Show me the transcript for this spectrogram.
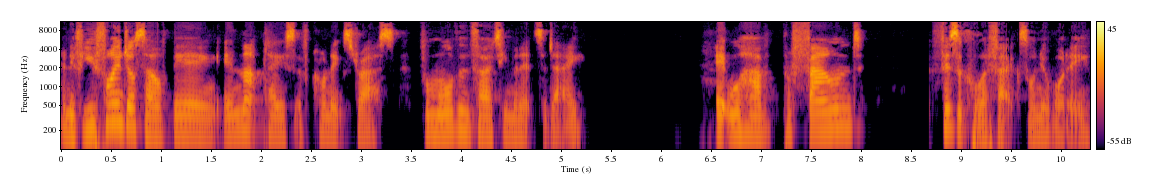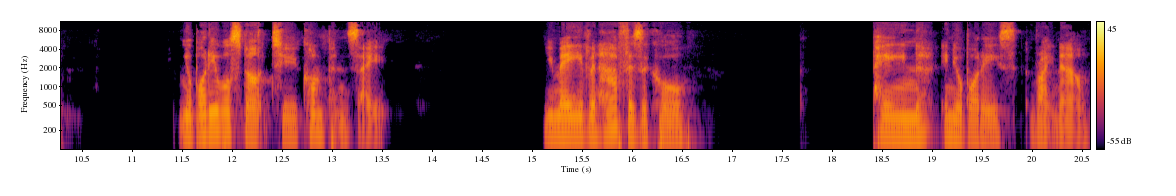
And if you find yourself being in that place of chronic stress for more than 30 minutes a day, it will have profound physical effects on your body. Your body will start to compensate. You may even have physical pain in your bodies right now.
